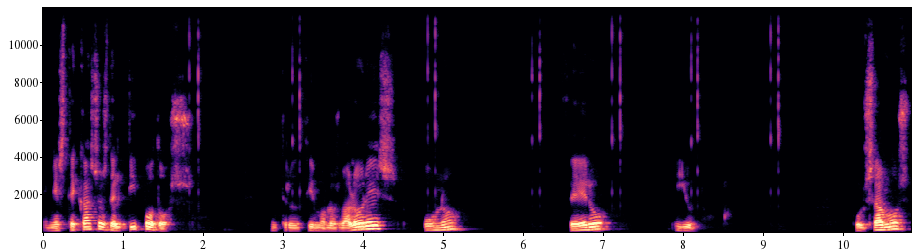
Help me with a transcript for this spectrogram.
En este caso es del tipo 2. Introducimos los valores 1, 0 y 1. Pulsamos.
